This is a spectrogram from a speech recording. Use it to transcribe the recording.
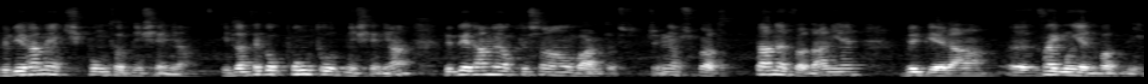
wybieramy jakiś punkt odniesienia i dla tego punktu odniesienia wybieramy określoną wartość, czyli na przykład dane zadanie wybiera, e, zajmuje dwa dni.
